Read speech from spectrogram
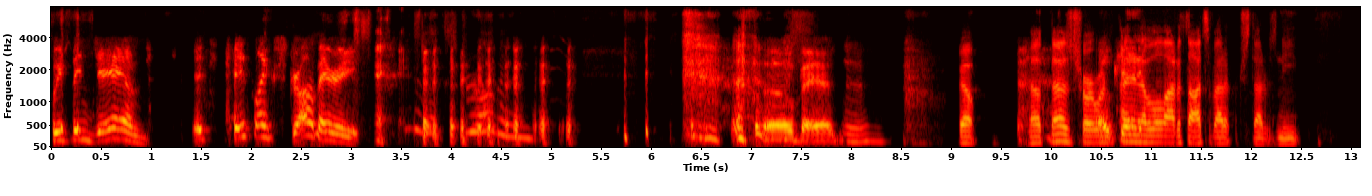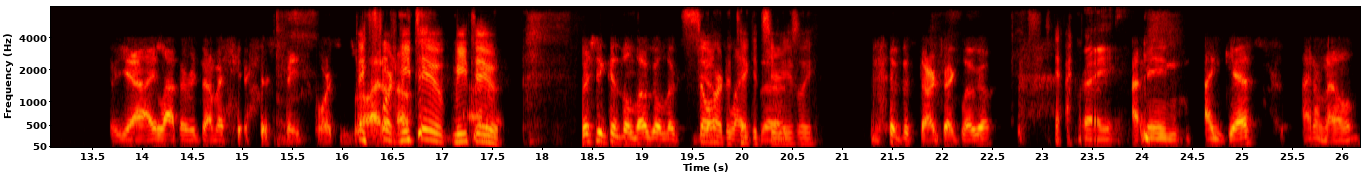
We've been jammed. It tastes like strawberry. oh man. Yep. No, that was a short one. I didn't have a lot of thoughts about it, but just thought it was neat. Yeah, I laugh every time I hear the Space Force as well. Space Force, me too. Me too. don't Especially because the logo looks So just hard to like take it the, seriously. the Star Trek logo. Right. I mean, I guess I don't know.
